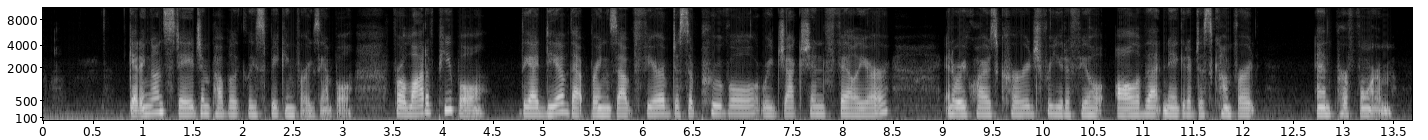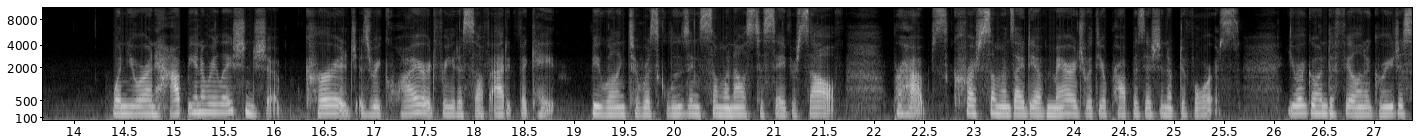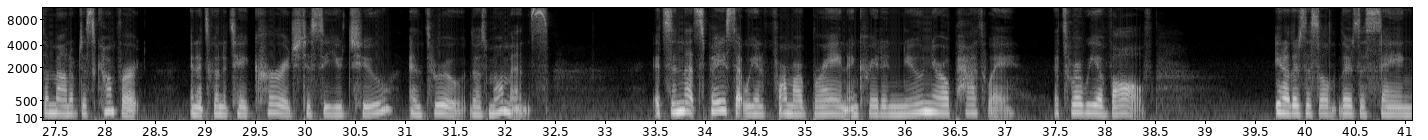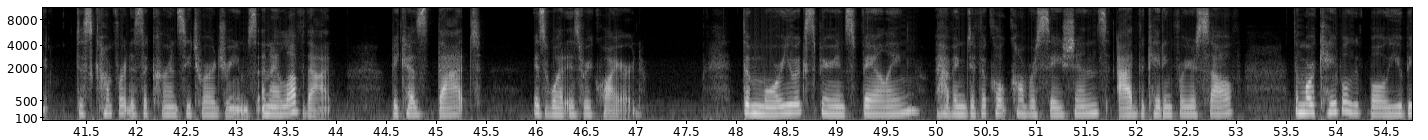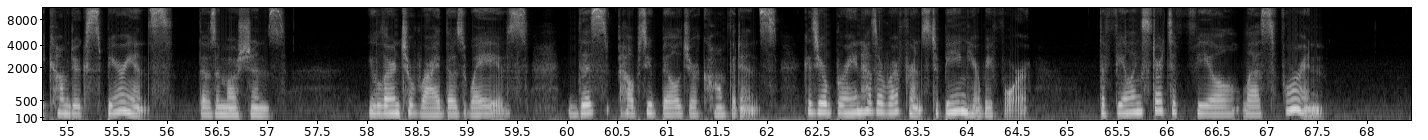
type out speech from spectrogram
Getting on stage and publicly speaking, for example. For a lot of people, the idea of that brings up fear of disapproval, rejection, failure, and it requires courage for you to feel all of that negative discomfort and perform. When you are unhappy in a relationship, courage is required for you to self advocate, be willing to risk losing someone else to save yourself, perhaps crush someone's idea of marriage with your proposition of divorce. You are going to feel an egregious amount of discomfort, and it's going to take courage to see you to and through those moments. It's in that space that we inform our brain and create a new neural pathway. It's where we evolve. You know, there's this there's a saying, discomfort is the currency to our dreams. And I love that because that is what is required. The more you experience failing, having difficult conversations, advocating for yourself, the more capable you become to experience those emotions. You learn to ride those waves. This helps you build your confidence because your brain has a reference to being here before. The feelings start to feel less foreign.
